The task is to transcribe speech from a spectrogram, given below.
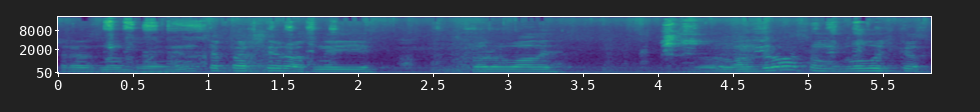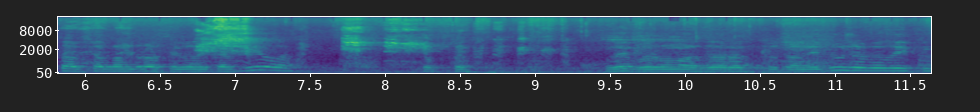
Разнобойний. Ну це перший раз ми її спарували з ландросом. Володька стався ландрос і велика біла. Тобто вибор у нас зараз тут не дуже великий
